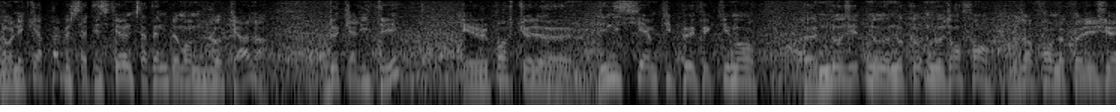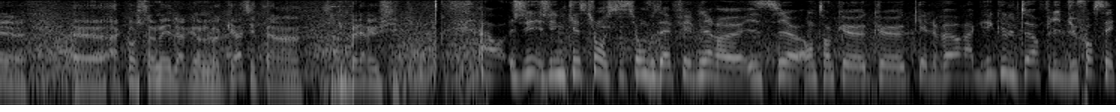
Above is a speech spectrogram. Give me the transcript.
mais on est capable de satisfaire une certaine demande locale, de qualité. Et je pense que d'initier un petit peu effectivement nos, nos, enfants, nos enfants, nos collégiens à consommer de la viande locale, c'est une belle réussite. Alors j'ai une question aussi, si on vous a fait venir ici en tant qu'éleveur, agriculteur, Philippe Dufour, c'est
